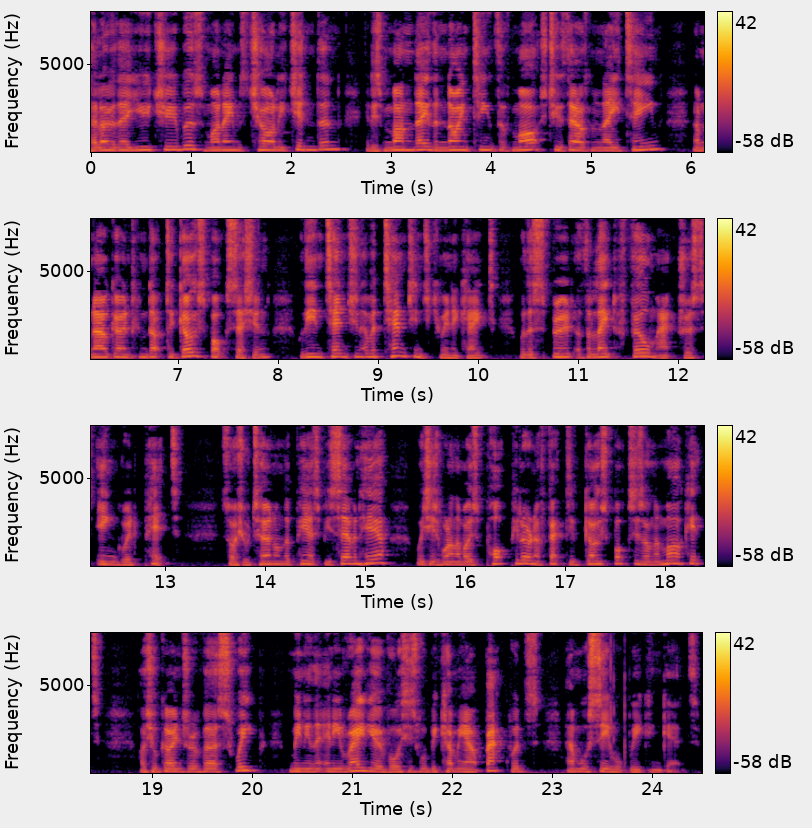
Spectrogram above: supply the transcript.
Hello there, YouTubers. My name's Charlie Chittenden. It is Monday, the 19th of March 2018. I'm now going to conduct a ghost box session with the intention of attempting to communicate with the spirit of the late film actress Ingrid Pitt. So I shall turn on the PSB7 here, which is one of the most popular and effective ghost boxes on the market. I shall go into reverse sweep, meaning that any radio voices will be coming out backwards, and we'll see what we can get.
